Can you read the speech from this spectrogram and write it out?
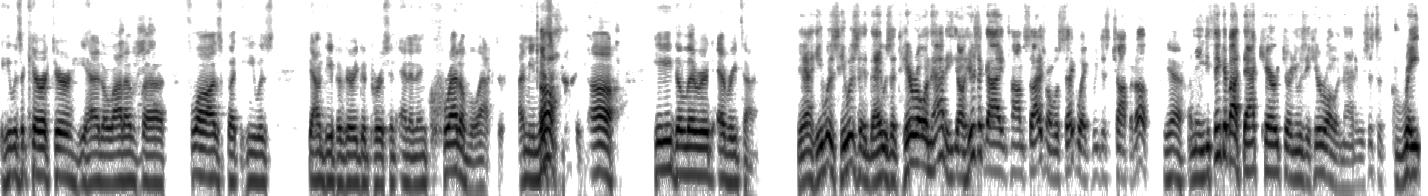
he was a character. He had a lot of uh, flaws, but he was down deep a very good person and an incredible actor. I mean, this Oh. guy, oh, he delivered every time. Yeah, he was he was a, he was a hero in that. He, you know, here's a guy in Tom Sizemore. We'll segue if we just chop it up. Yeah, I mean, you think about that character, and he was a hero in that. He was just a great,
